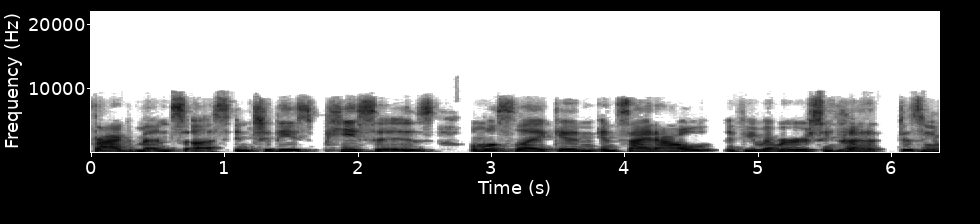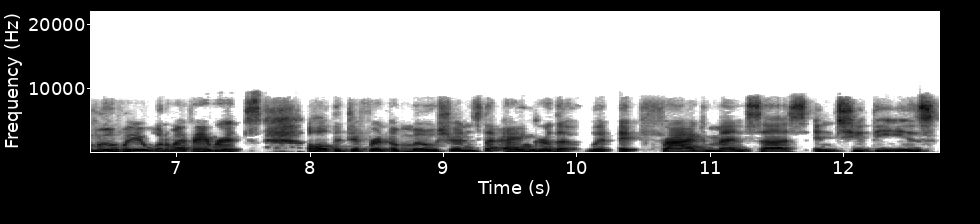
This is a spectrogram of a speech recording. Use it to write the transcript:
fragments us into these pieces, almost like in Inside Out. If you've ever seen that Disney movie, one of my favorites, all the different emotions, the anger that it fragments us into these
